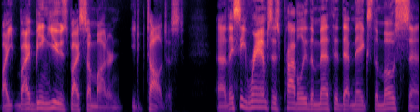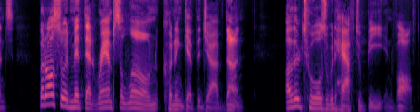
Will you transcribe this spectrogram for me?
by by being used by some modern Egyptologists. Uh, they see ramps as probably the method that makes the most sense, but also admit that ramps alone couldn't get the job done. Other tools would have to be involved.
